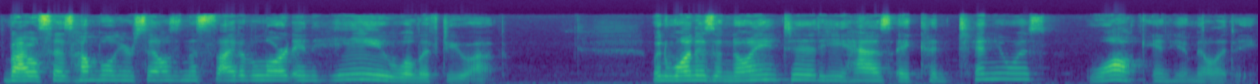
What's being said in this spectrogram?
The Bible says, Humble yourselves in the sight of the Lord, and He will lift you up. When one is anointed, he has a continuous walk in humility,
